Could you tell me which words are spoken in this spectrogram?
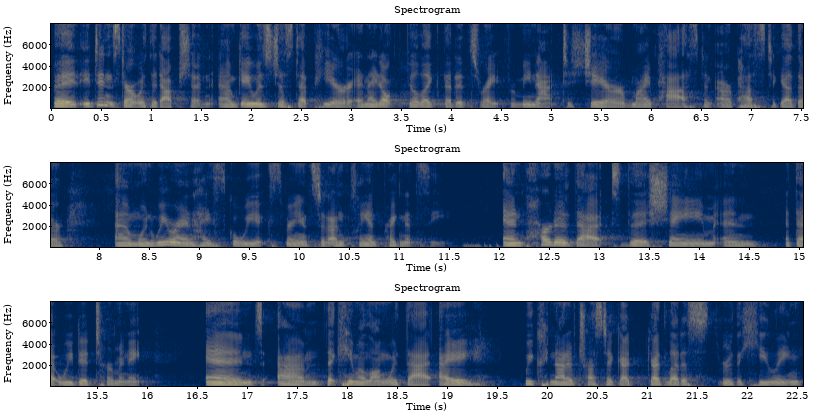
But it didn't start with adoption. Um, Gay was just up here, and I don't feel like that it's right for me not to share my past and our past together. Um, when we were in high school, we experienced an unplanned pregnancy. And part of that, the shame and that we did terminate. And um, that came along with that. I, we could not have trusted God. God led us through the healing.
